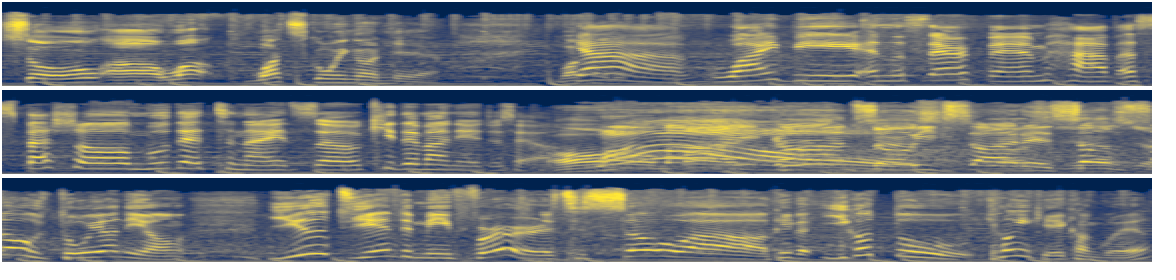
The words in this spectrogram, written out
So uh, what what's going on here? What Yeah, YB and the Seraphim have a special 무대 tonight, so 기대 많이 해주세요. Oh, Oh my god, I'm so Yes, excited. yes, so yes, yes. so 도현이 형, you DM'd me first. So uh, 그러니까 이것도 형이 계획한 거예요?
